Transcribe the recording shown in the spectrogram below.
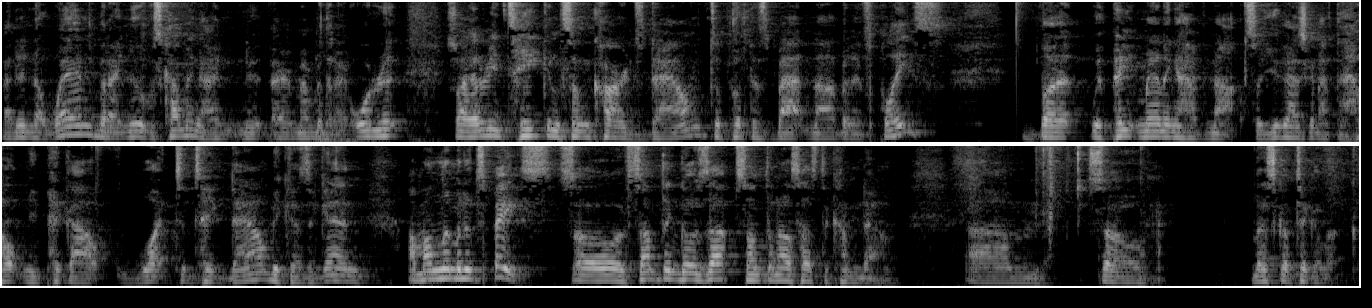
I didn't know when, but I knew it was coming. I knew, I remember that I ordered it. So I had already taken some cards down to put this bat knob in its place. But with Peyton Manning, I have not. So you guys going to have to help me pick out what to take down because, again, I'm on limited space. So if something goes up, something else has to come down. Um, so let's go take a look.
